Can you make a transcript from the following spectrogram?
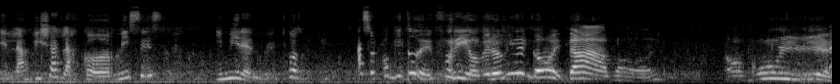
en las villas Las Codornices. Y miren, chicos, hace un poquito de frío, pero miren cómo estamos. Estamos muy bien.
